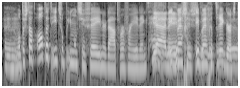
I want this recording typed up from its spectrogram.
Eh, Mhm. Want er staat altijd iets op iemands cv inderdaad waarvan je denkt: hey, Ja, nee, ik ben, precies, ik ben die, getriggerd. eh,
